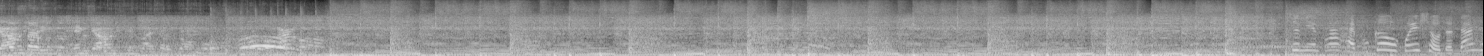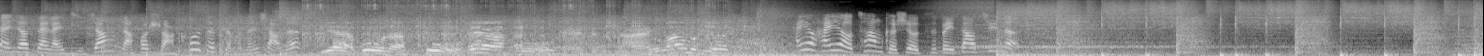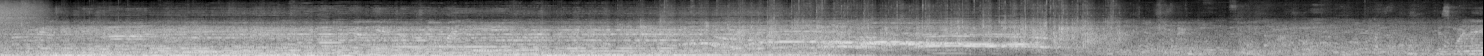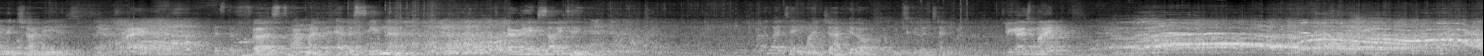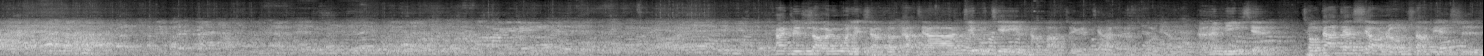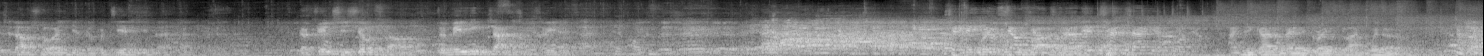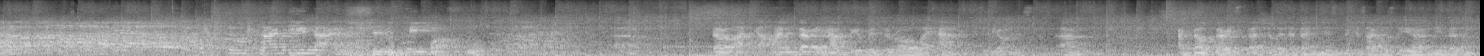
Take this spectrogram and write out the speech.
正面拍还不够挥手的当然要再来几张然后耍酷的怎么能少呢还有还有 tom 可是有自备道具呢 is my name in Chinese. Right? This is the first time I've ever seen that. very exciting. What if I take my jacket off? I'm just going to take my. Do you guys mind? 就稍微问了一下，说大家介不介意他把这个夹克脱掉？很明显，从大家笑容上面是知道说一点都不介意的。要卷起袖子啊，准备应战了。所以，前面有笑话，他连衬衫也脱掉。I think I'd have made a great black widow。他的答案是黑寡妇。No, I, am very happy with the role I had, to be honest. Um, I felt very special in Avengers because I was the only villain,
